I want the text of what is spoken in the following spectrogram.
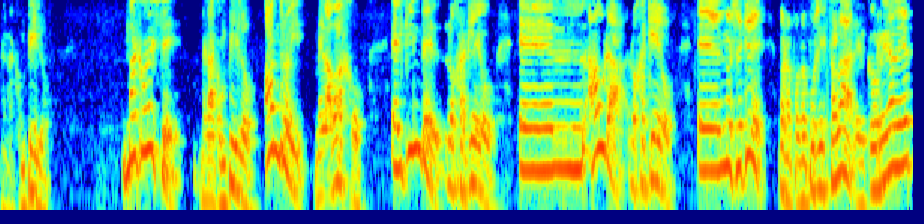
me la compilo. Mac OS, me la compilo. Android, me la bajo. El Kindle, lo hackeo. El Aura, lo hackeo. El no sé qué. Bueno, pues me puse a instalar el Correader.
